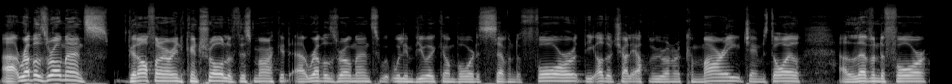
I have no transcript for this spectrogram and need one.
Uh, Rebels Romance. Godolphin are in control of this market. Uh, Rebels Romance with William Buick on board is seven to four. The other Charlie Appleby runner, Kemari, James Doyle, eleven to four.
